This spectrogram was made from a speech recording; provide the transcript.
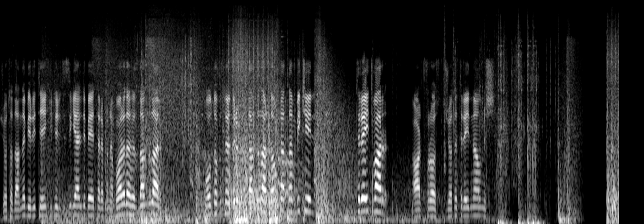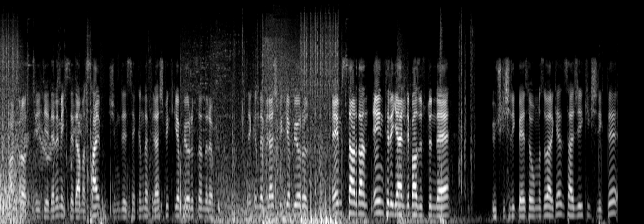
Jota'dan da bir retake utility'si geldi B tarafına. Bu arada hızlandılar. Molotov'u söndürüp hızlandılar. Domkat'tan bir kill. Trade var. Art Frost. Jota trade'ini almış. Art Frost CT'ye denemek istedi ama sahip. Şimdi second'da flash pick yapıyoruz sanırım. Second'da flash pick yapıyoruz. M-Star'dan entry geldi baz üstünde. 3 kişilik B savunması varken sadece 2 kişilikte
